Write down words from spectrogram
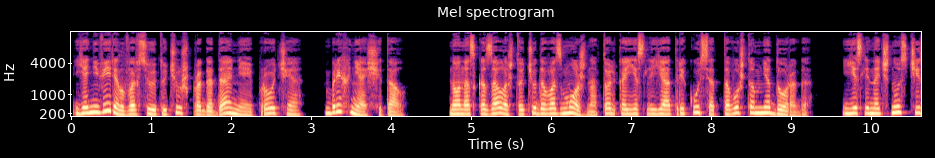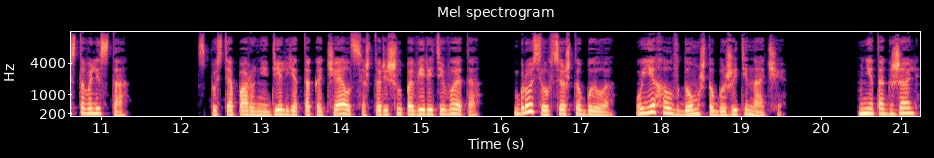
Я не верил во всю эту чушь про гадания и прочее, брехня считал. Но она сказала, что чудо возможно, только если я отрекусь от того, что мне дорого, если начну с чистого листа. Спустя пару недель я так отчаялся, что решил поверить и в это. Бросил все, что было, уехал в дом, чтобы жить иначе. Мне так жаль.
